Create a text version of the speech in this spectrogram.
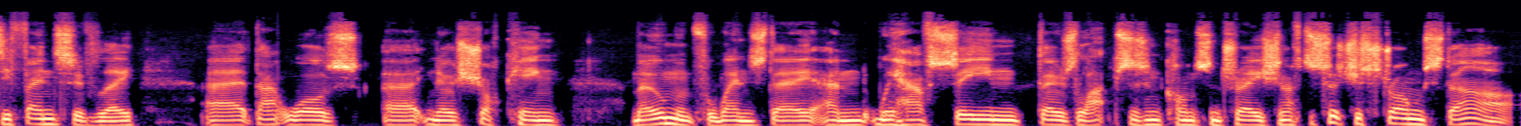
defensively, uh, that was uh, you know a shocking moment for Wednesday, and we have seen those lapses in concentration after such a strong start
